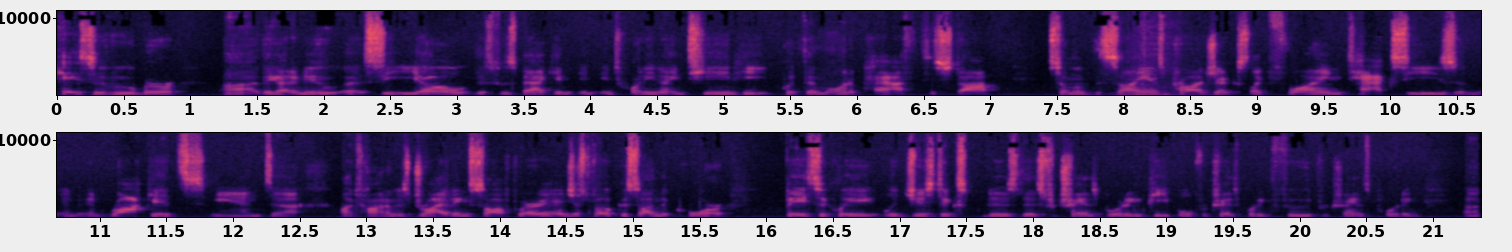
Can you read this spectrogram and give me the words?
case of Uber. Uh, they got a new uh, CEO. This was back in, in, in 2019. He put them on a path to stop some of the science projects like flying taxis and, and, and rockets and uh, autonomous driving software and just focus on the core basically logistics business for transporting people, for transporting food, for transporting uh,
